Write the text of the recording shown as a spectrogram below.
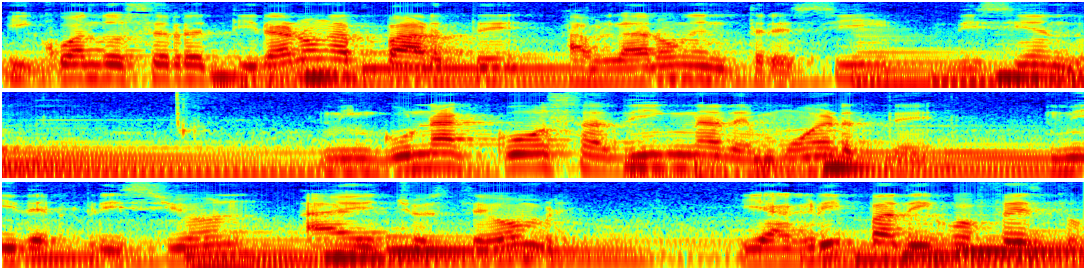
y cuando se retiraron aparte, hablaron entre sí, diciendo, ninguna cosa digna de muerte ni de prisión ha hecho este hombre. Y Agripa dijo a Festo,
